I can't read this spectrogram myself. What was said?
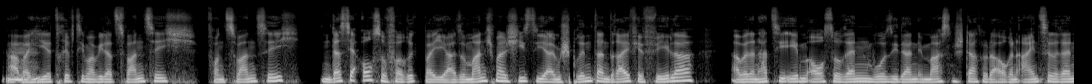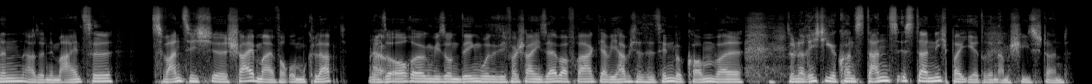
Mhm. Aber hier trifft sie mal wieder 20 von 20. Und das ist ja auch so verrückt bei ihr. Also manchmal schießt sie ja im Sprint dann drei, vier Fehler, aber dann hat sie eben auch so Rennen, wo sie dann im Massenstart oder auch in Einzelrennen, also in einem Einzel, 20 äh, Scheiben einfach umklappt. Ja. Also auch irgendwie so ein Ding, wo sie sich wahrscheinlich selber fragt, ja, wie habe ich das jetzt hinbekommen? Weil so eine richtige Konstanz ist da nicht bei ihr drin am Schießstand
